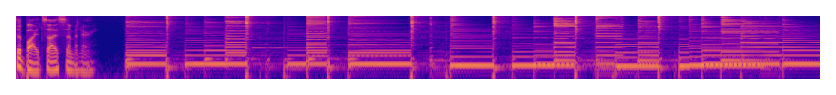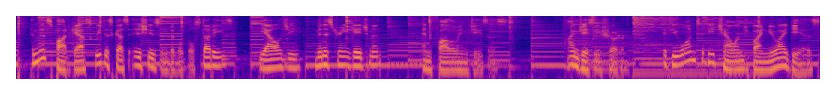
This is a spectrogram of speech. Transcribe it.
to Bite Size Seminary. In this podcast, we discuss issues in biblical studies, theology, ministry engagement, and following Jesus. I'm JC Schroeder. If you want to be challenged by new ideas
